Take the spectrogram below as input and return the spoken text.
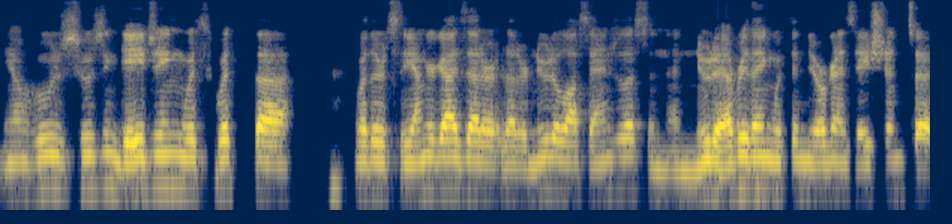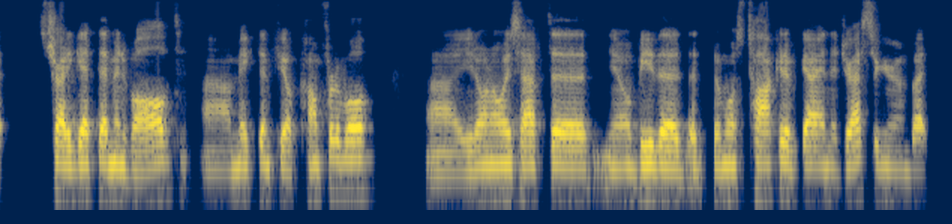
you know who's who's engaging with with uh, whether it's the younger guys that are that are new to Los Angeles and, and new to everything within the organization to, to try to get them involved, uh, make them feel comfortable. Uh, you don't always have to, you know, be the, the, the most talkative guy in the dressing room, but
